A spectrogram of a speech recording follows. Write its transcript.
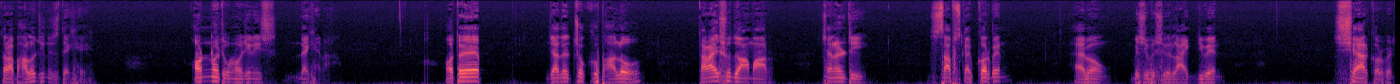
তারা ভালো জিনিস দেখে, অন্য কোনো জিনিস দেখে না। অতএব যাদের চক্ষু ভালো, তারাই শুধু আমার চ্যানেলটি সাবস্ক্রাইব করবেন এবং বেশি বেশি লাইক দিবেন শেয়ার করবেন।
